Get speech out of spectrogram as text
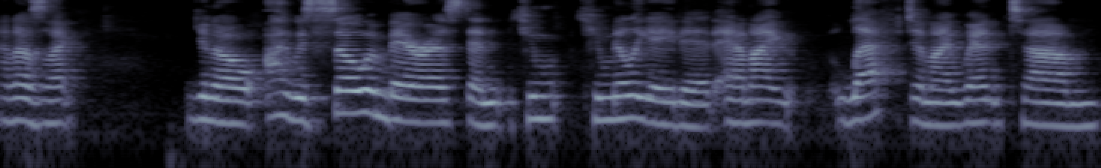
And I was like, you know, I was so embarrassed and hum- humiliated. And I left and I went um,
